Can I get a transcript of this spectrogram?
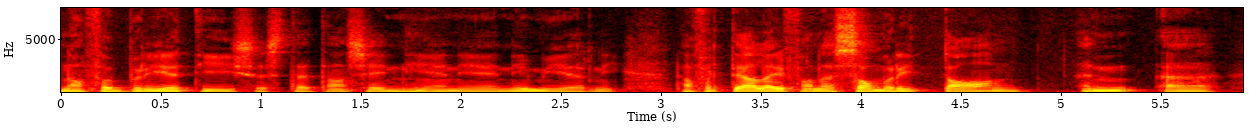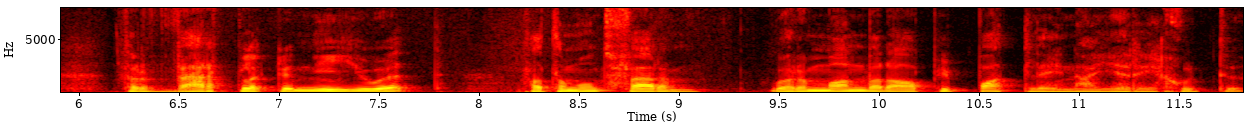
En dan verbreek Jesus dit. Dan sê nee nee, nie meer nie. Dan vertel hy van 'n Samaritaan in 'n verwerplike nie Jood wat hom ontferm oor 'n man wat daar op die pad lê na Jerigo toe.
